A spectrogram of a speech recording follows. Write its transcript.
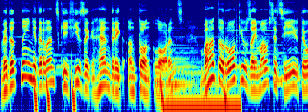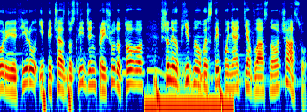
Видатний нідерландський фізик Гендрік Антон Лоренц багато років займався цією теорією ефіру і під час досліджень прийшов до того, що необхідно ввести поняття власного часу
